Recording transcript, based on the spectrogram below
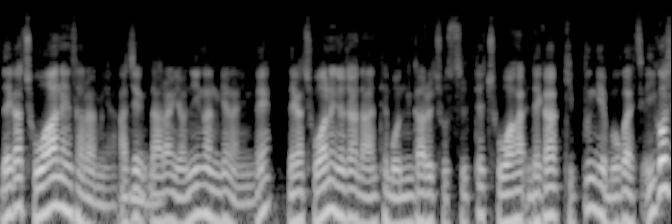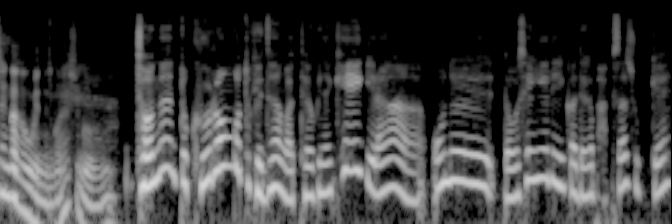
내가 좋아하는 사람이야. 아직 음. 나랑 연인 관계는 아닌데 내가 좋아하는 여자가 나한테 뭔가를 줬을 때 좋아할 내가 기쁜 게 뭐가 있을까? 이거 생각하고 있는 거야 지금. 저는 또 그런 것도 괜찮은 것 같아요. 그냥 케이크랑 오늘 너 생일이니까 내가 밥 사줄게.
